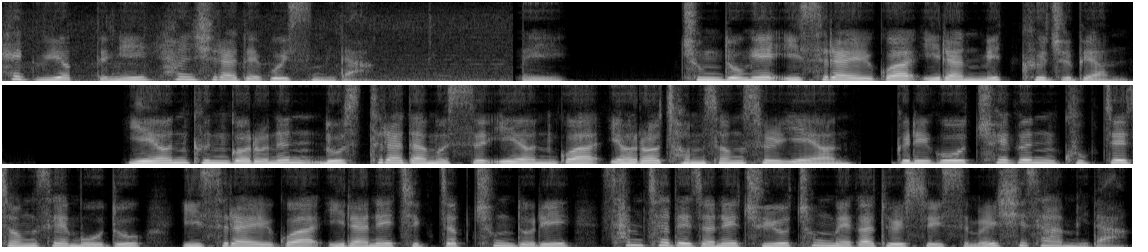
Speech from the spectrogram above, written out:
핵 위협 등이 현실화되고 있습니다. 2. 중동의 이스라엘과 이란 및 그 주변. 예언 근거로는 노스트라다무스 예언과 여러 점성술 예언, 그리고 최근 국제 정세 모두 이스라엘과 이란의 직접 충돌이 3차 대전의 주요 촉매가 될 수 있음을 시사합니다.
